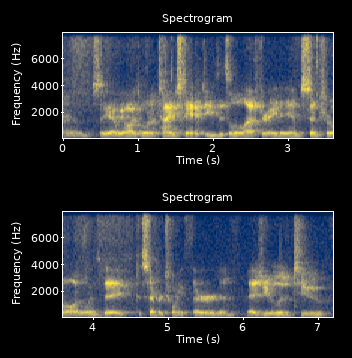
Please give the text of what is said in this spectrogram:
Um, so yeah, we always want to timestamp these. It's a little after 8 a.m. Central on Wednesday, December 23rd, and as you alluded to,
